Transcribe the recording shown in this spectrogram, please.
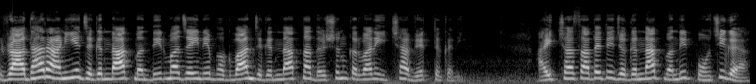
રાધા રાણીએ જગન્નાથ મંદિરમાં જઈને ભગવાન જગન્નાથના દર્શન કરવાની ઈચ્છા વ્યક્ત કરી. આ ઈચ્છા સાથે તે જગન્નાથ મંદિર પહોંચી ગયા.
